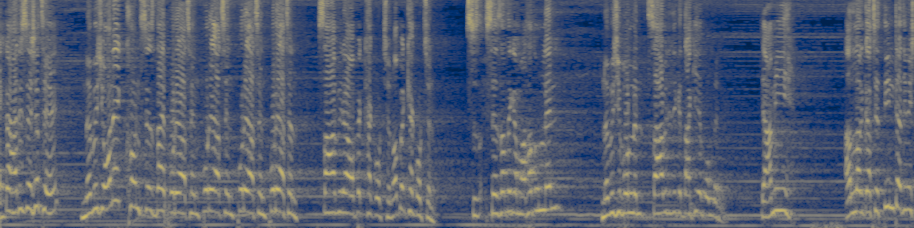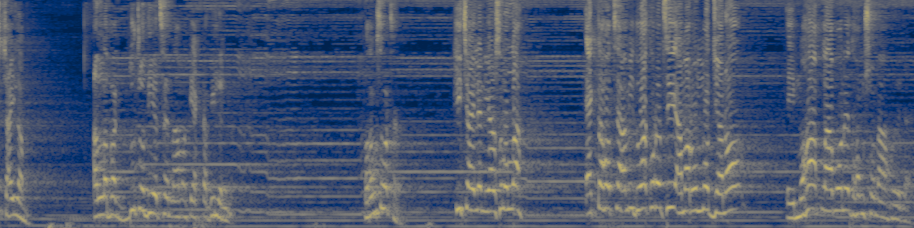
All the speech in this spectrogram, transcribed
একটা হাদিস এসেছে, নবীজি অনেকক্ষণ সেজদায় পড়ে আছেন পড়ে আছেন পড়ে আছেন পড়ে আছেন। সাহাবিরা অপেক্ষা করছেন অপেক্ষা করছেন। সেজদা থেকে মাথা তুললেন, নবীজি বললেন, সাহাবিদের দিকে তাকিয়ে বললেন যে, আমি আল্লাহর কাছে তিনটা জিনিস চাইলাম। আল্লাহ দুটো দিয়েছেন, আমাকে একটা দিলেন। কথা বুঝতে পারছেন? কি চাইলেন ইয়ারসুল্লাহ একটা হচ্ছে, আমি দোয়া করেছি, আমার উম্মত যেন এই মহাপ্লাবনে ধ্বংস না হয়ে যায়।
